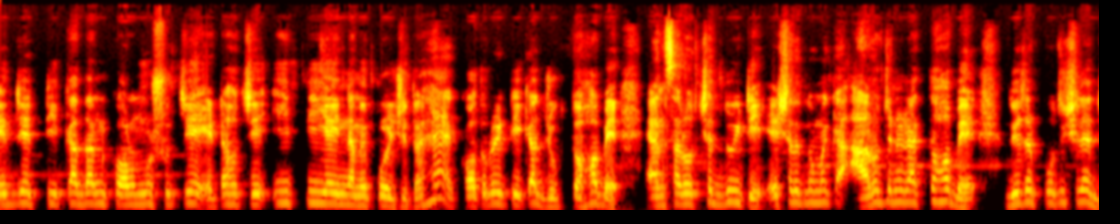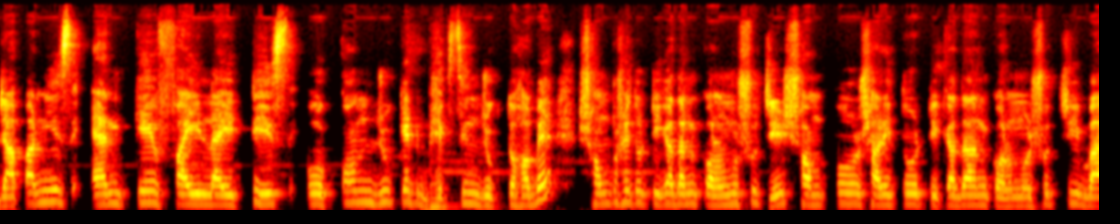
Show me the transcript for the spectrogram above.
এর যে টিকাদান কর্মসূচি, এটা হচ্ছে ইপিআই নামে পরিচিত। হ্যাঁ কতটি টিকা যুক্ত হবে? অ্যান্সার হচ্ছে দুইটি। এর সাথে তোমাকে আরও জেনে রাখতে হবে, দুই সালে জাপানিজ অ্যানকেফাইলাইটিস ও কনজুকেট ভ্যাকসিন যুক্ত হবে। সম্প্রসারিত টিকাদান কর্মসূচি, সম্প্রসারিত টিকাদান কর্মসূচি বা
